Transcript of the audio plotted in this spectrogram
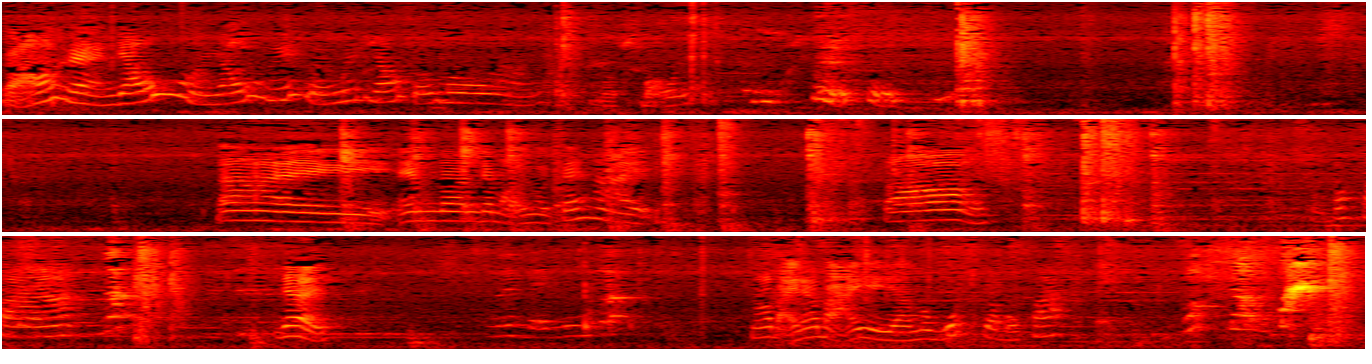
rõ ràng giấu rồi, giấu biết rồi, không biết giấu chỗ mô nào. Một bội đây, em lên cho mọi người cái này. Con. Không có pha. Gì nói bậy nó bãi gì vậy? Mà quất cho một phát. Đâu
